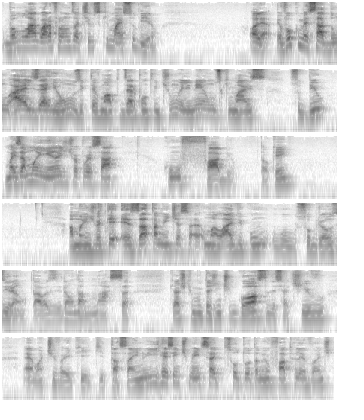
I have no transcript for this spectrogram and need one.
vamos lá agora falando dos ativos que mais subiram. Olha, eu vou começar do ALZR11, que teve uma alta de 0,21, ele nem é um dos que mais subiu, mas amanhã a gente vai conversar com o Fábio, tá ok? Amanhã a gente vai ter exatamente essa, uma live com o, sobre o Alzirão, tá? O Alzirão da massa, que eu acho que muita gente gosta desse ativo, é um ativo aí que está saindo e recentemente soltou também um fato relevante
